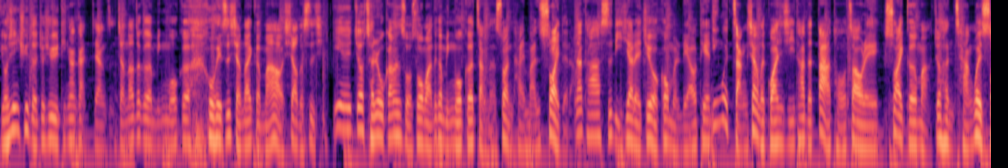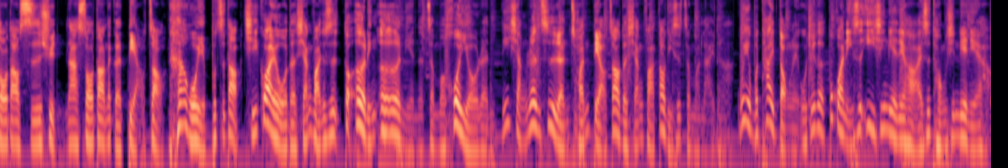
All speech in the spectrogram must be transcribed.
有兴趣的就去听看看。这样子讲到这个名模哥，我也是想到一个蛮好笑的事情，因为就诚如我刚刚所说嘛，这个名模哥长得算还蛮帅的啦。那他私底下呢就有跟我们聊天，因为长相的关系，他的大头照嘞，帅哥嘛，就很常会收到私讯，那收到那个屌照，那我也不知道，奇怪了，我的想法就是，都二零二二年了，怎么会有人你想认识人传屌？照的想法到底是怎么来的啊？我也不太懂哎。我觉得不管你是异性恋也好，还是同性恋也好，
